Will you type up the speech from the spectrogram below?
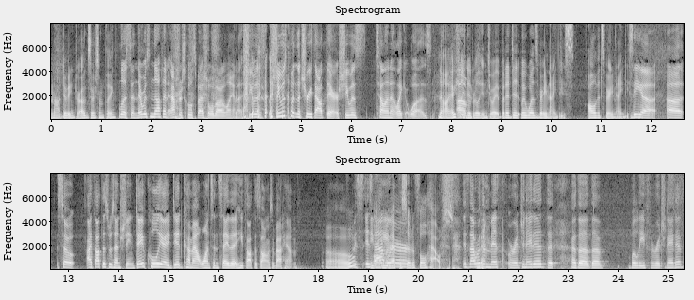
not doing drugs or something Listen, there was nothing after school special about Alanis. She was she was putting the truth out there. She was telling it like it was. no i actually Um, did really enjoy it but it did it was very 90s all of it's very 90s The uh uh so I thought this was interesting. Dave Coulier did come out once and say that he thought the song was about him. oh Is, is that on an episode of full house Is that where the myth originated? That or the the belief originated?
